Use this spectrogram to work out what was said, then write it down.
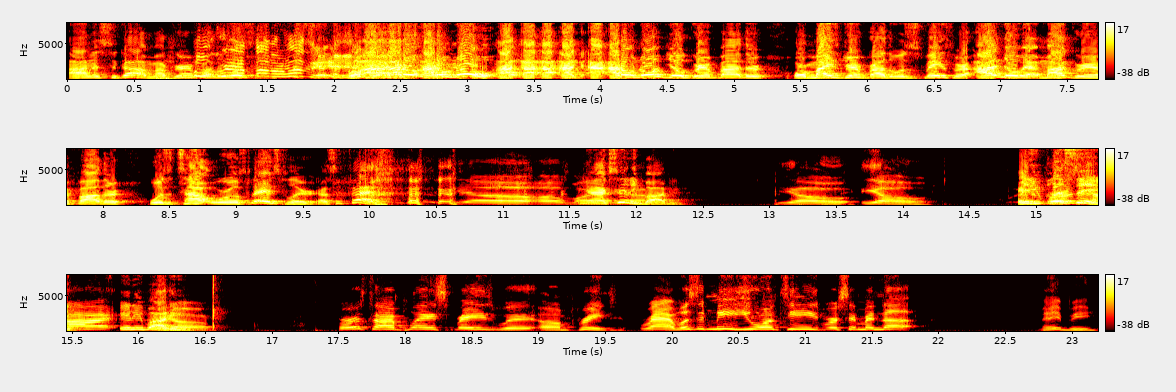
Honest to God, my grandfather. Who was- grandfather was it? well, I, I don't, I don't know. I, I, I, I don't know if your grandfather or Mike's grandfather was a spades player. I know that my grandfather was a top world spades player. That's a fact. Yo, oh my can ask God. anybody. Yo, yo. Any, listen, time- anybody. yo, first time playing spades with um preach. Rad, was it me? You on teams versus him and Nut? Maybe,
